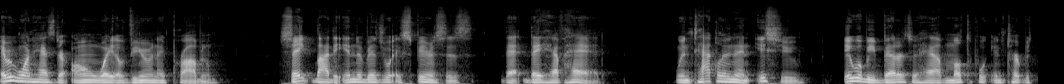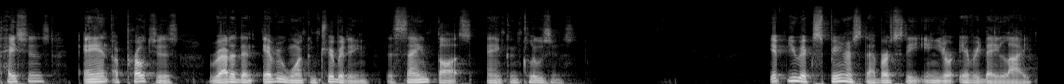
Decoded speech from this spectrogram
Everyone has their own way of viewing a problem, shaped by the individual experiences that they have had. When tackling an issue, it will be better to have multiple interpretations and approaches rather than everyone contributing the same thoughts and conclusions. If you experience diversity in your everyday life,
